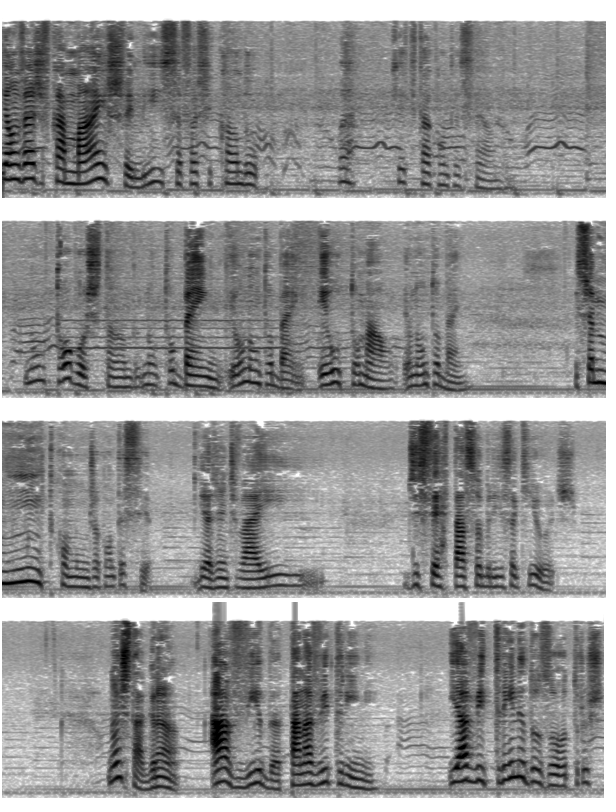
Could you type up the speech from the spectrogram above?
E ao invés de ficar mais feliz, você foi ficando. Ué, o que está acontecendo? Não tô gostando, não tô bem, eu não tô bem, eu tô mal, eu não tô bem. Isso é muito comum de acontecer. E a gente vai dissertar sobre isso aqui hoje. No Instagram, a vida está na vitrine. E a vitrine dos outros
